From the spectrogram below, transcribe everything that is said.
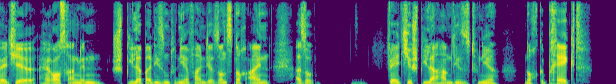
welche herausragenden Spieler bei diesem Turnier fallen dir sonst noch ein? Also welche Spieler haben dieses Turnier noch geprägt?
